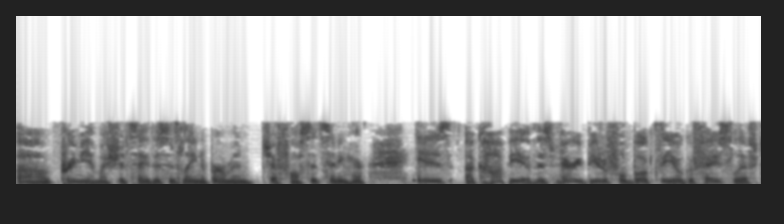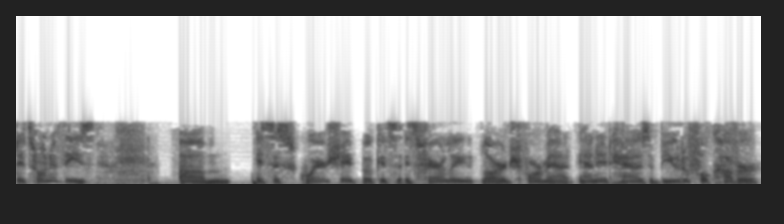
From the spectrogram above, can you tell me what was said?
uh, premium, I should say, this is Layna Berman, Jeff Fawcett sitting here, is a copy of this very beautiful book, The Yoga Facelift. It's one of these um, it's a square shaped book. It's it's fairly large format, and it has a beautiful cover,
